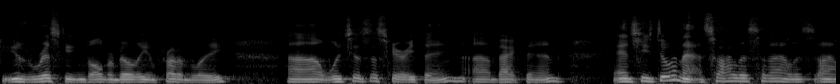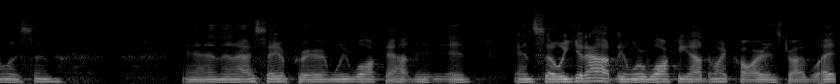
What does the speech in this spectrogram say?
She's risking vulnerability in front of Lee, uh, which is a scary thing uh, back then. And she's doing that. So I listen, I listen, I listen. And then I say a prayer and we walk out. and, and and so we get out and we're walking out to my car in his driveway.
